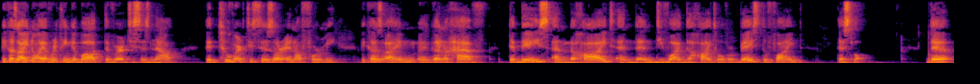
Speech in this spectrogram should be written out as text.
because I know everything about the vertices now. The two vertices are enough for me because I'm uh, gonna have the base and the height and then divide the height over base to find the slope. The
